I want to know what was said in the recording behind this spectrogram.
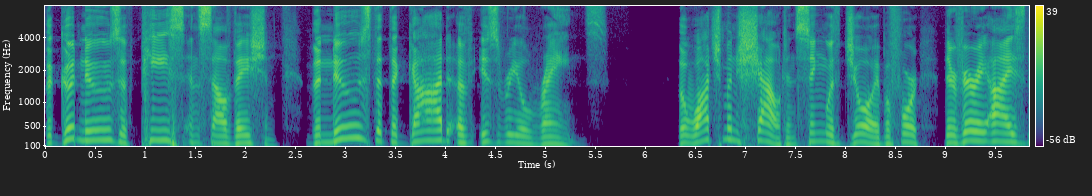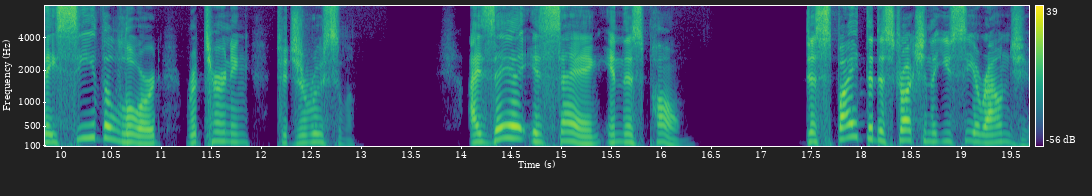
The good news of peace and salvation, the news that the God of Israel reigns. The watchmen shout and sing with joy before their very eyes. They see the Lord returning to Jerusalem. Isaiah is saying in this poem, despite the destruction that you see around you,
